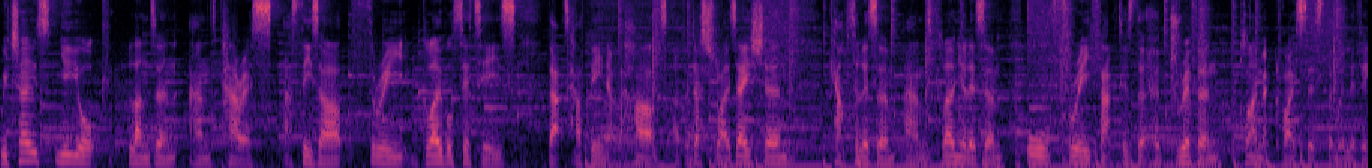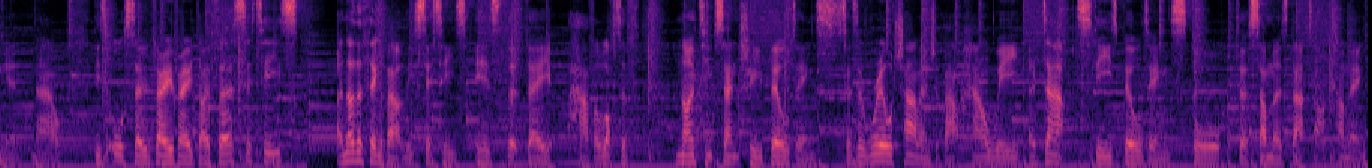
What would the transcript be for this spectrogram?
We chose New York, London and Paris as these are three global cities that have been at the heart of industrialisation, capitalism and colonialism, all three factors that have driven the climate crisis that we're living in now. These are also very, very diverse cities Another thing about these cities is that they have a lot of 19th century buildings. So there's a real challenge about how we adapt these buildings for the summers that are coming.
